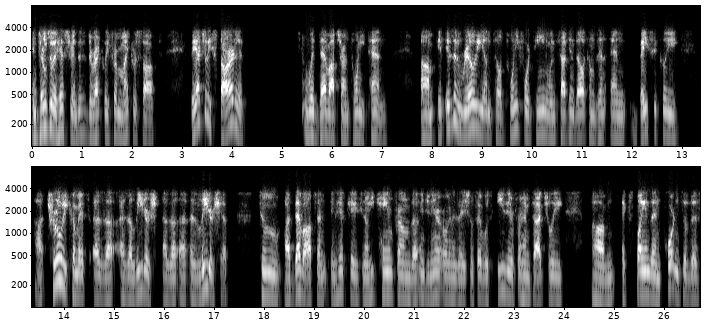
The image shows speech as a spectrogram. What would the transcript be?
In terms of the history, and this is directly from Microsoft, they actually started with DevOps around 2010. Um, it isn't really until 2014 when Satya Nadella comes in and basically uh, truly commits as a as a leader as a as leadership to uh, DevOps. And in his case, you know, he came from the engineer organization, so it was easier for him to actually um, explain the importance of this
